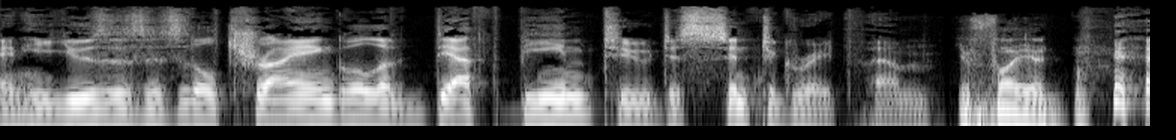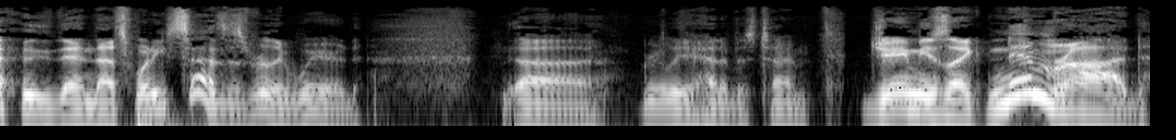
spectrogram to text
And he uses his little triangle of death beam to disintegrate them. You're fired. and that's what he says. It's really weird. Uh, really ahead of his time. Jamie's like, Nimrod!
